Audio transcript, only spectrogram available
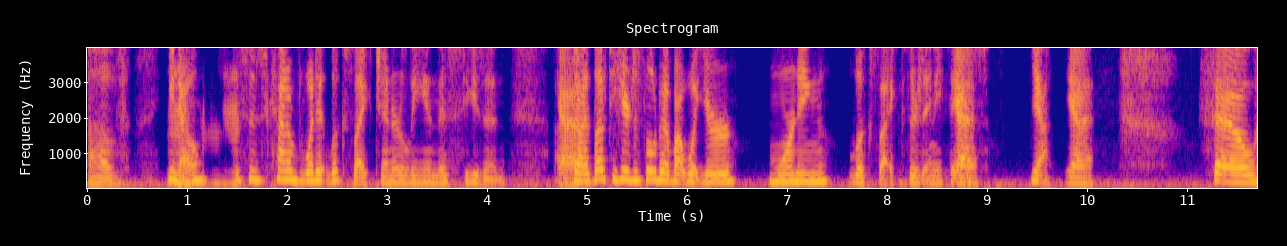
of, you know, mm-hmm. this is kind of what it looks like generally in this season. Yeah. Uh, so I'd love to hear just a little bit about what your morning looks like. If there's anything yes. else. Yeah. Yes. So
